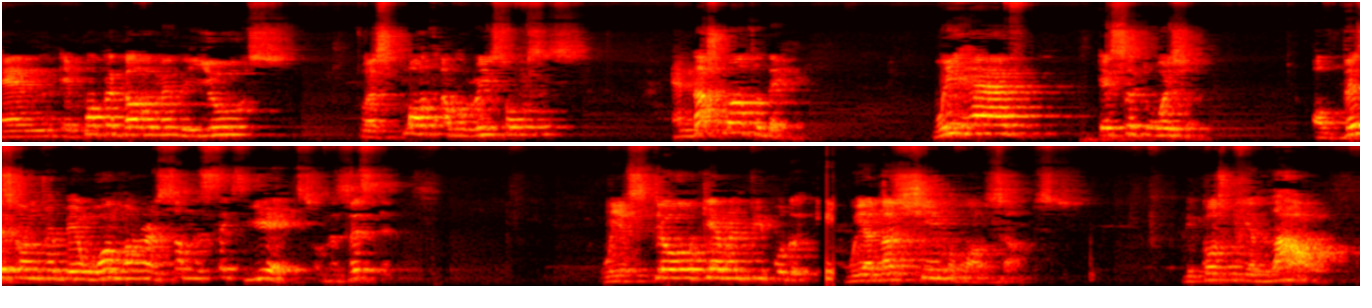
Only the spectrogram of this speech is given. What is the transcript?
and a puppet government they use to exploit our resources. And that's why today we have a situation of this country being 176 years of existence. We are still carrying people to eat. We are not ashamed of ourselves because we allow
